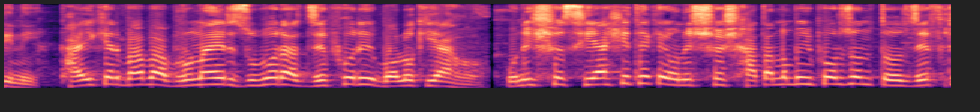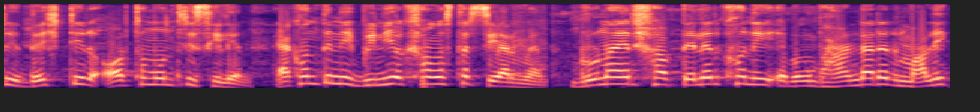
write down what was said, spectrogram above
তিনি। ফাইকের বাবা ব্রুনাইয়ের যুবরাজ জেফরি বলকিয়াহ। উনিশশো ছিয়াশি থেকে উনিশশো সাতানব্বই পর্যন্ত জেফরি দেশটির অর্থমন্ত্রী ছিলেন। এখন তিনি বিনিয়োগ সংস্থার চেয়ারম্যান। ব্রুনাইয়ের সব তেলের খনি এবং ভান্ডারের মালিক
